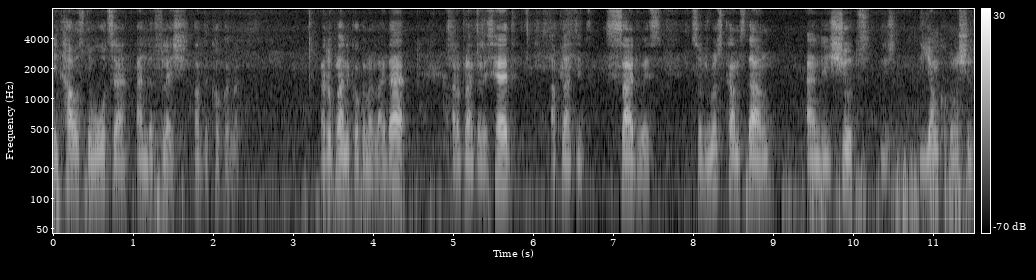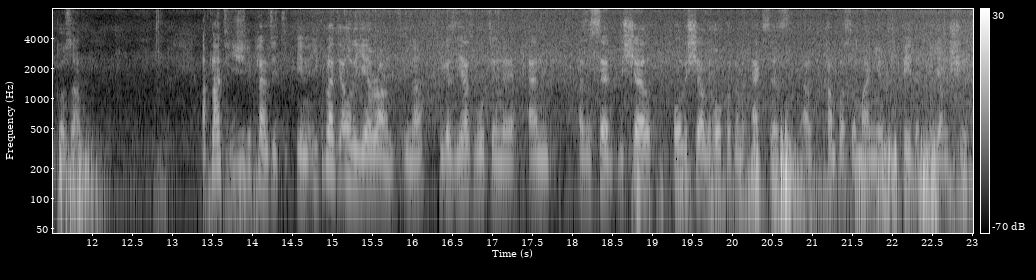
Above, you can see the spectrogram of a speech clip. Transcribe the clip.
It houses the water and the flesh of the coconut. I don't plant the coconut like that. I don't plant it on its head. I plant it sideways. So the roots comes down and the shoot, the young coconut shoot goes up. I plant it, usually plant it in, you can plant it all the year round, you know, because it has water in there. And as I said, the shell, all the shell, the whole coconut acts as uh, compost or manure to feed the young shoots.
